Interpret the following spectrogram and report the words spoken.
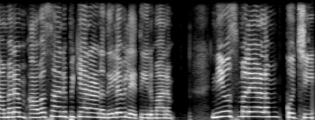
സമരം അവസാനിപ്പിക്കാനാണ് നിലവിലെ തീരുമാനം. ന്യൂസ് മലയാളം കൊച്ചി.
